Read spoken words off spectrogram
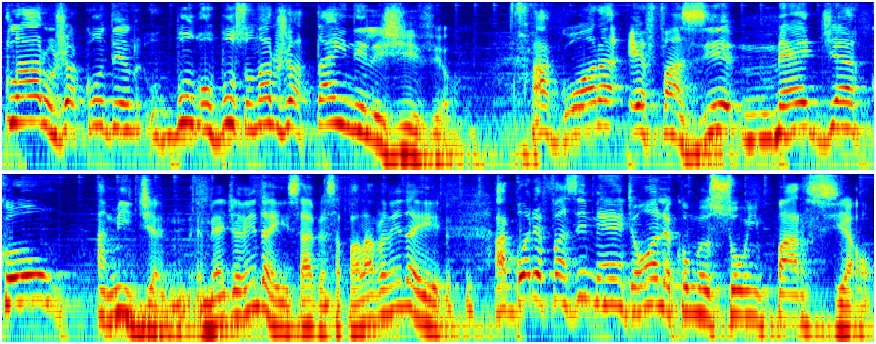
claro, já Bo- o Bolsonaro já está inelegível. Agora é fazer média com a mídia. Média vem daí, sabe? Essa palavra vem daí. Agora é fazer média. Olha como eu sou imparcial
